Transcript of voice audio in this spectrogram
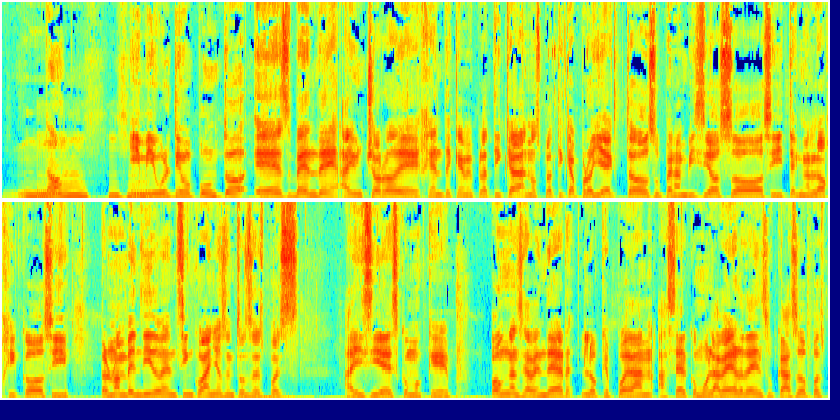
no. Mm. Y mi último punto es vende. Hay un chorro de gente que me platica, nos platica proyectos súper ambiciosos y tecnológicos, y, pero no han vendido en cinco años, entonces pues ahí sí es como que pónganse a vender lo que puedan hacer, como la verde en su caso, pues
